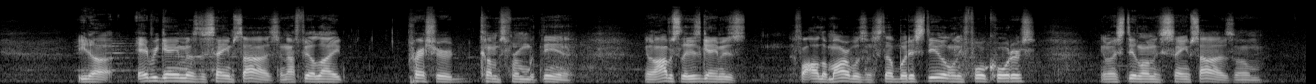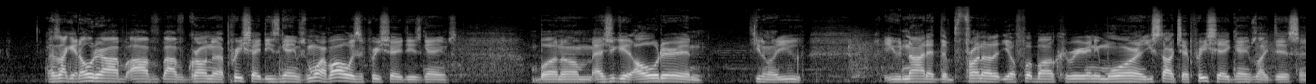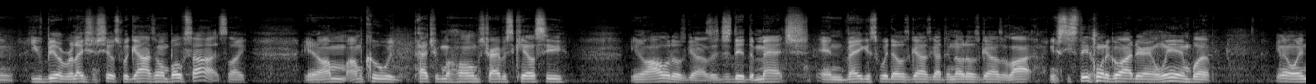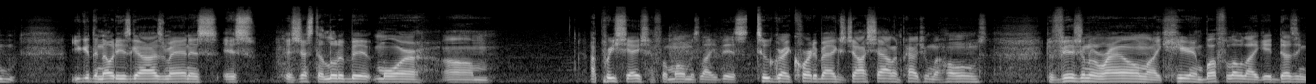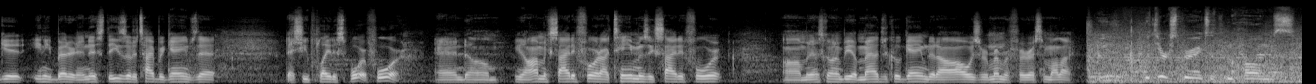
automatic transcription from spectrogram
you know, every game is the same size, and I feel like pressure comes from within. You know, obviously this game is for all the marbles and stuff, but it's still only four quarters. You know, it's still on the same size. Um, as I get older, I've, I've, I've grown to appreciate these games more. I've always appreciated these games, but um, as you get older and you know you you're not at the front of your football career anymore, and you start to appreciate games like this, and you build relationships with guys on both sides. Like, you know, I'm I'm cool with Patrick Mahomes, Travis Kelce, you know, all of those guys. I just did the match in Vegas with those guys, got to know those guys a lot. You still want to go out there and win, but you know, when you get to know these guys, man, it's it's it's just a little bit more. Um, appreciation for moments like this. Two great quarterbacks, Josh Allen, Patrick Mahomes, divisional round, like here in Buffalo, like it doesn't get any better than this. These are the type of games that that you play the sport for. And um, you know, I'm excited for it. Our team is excited for it. Um, and it's going to be a magical game that I'll always remember for the rest of my life. You, with your experience with Mahomes,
